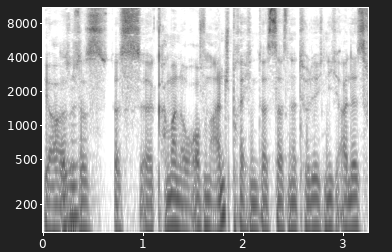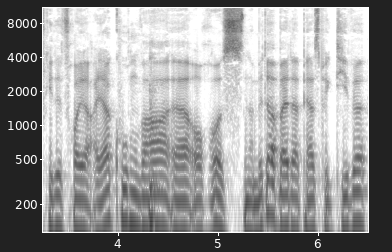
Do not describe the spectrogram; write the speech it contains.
Ja, also das, das äh, kann man auch offen ansprechen, dass das natürlich nicht alles Friede, Freude, Eierkuchen war, äh, auch aus einer Mitarbeiterperspektive.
